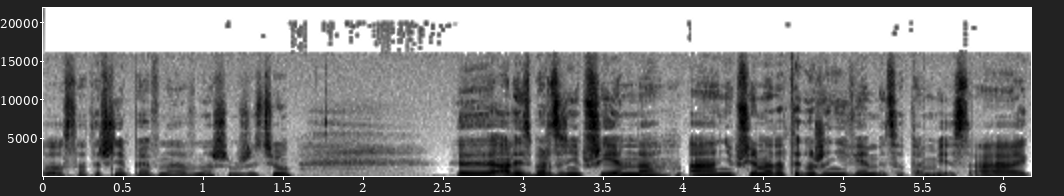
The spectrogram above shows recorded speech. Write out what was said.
y, ostatecznie pewna w naszym życiu, ale jest bardzo nieprzyjemna. A nieprzyjemna dlatego, że nie wiemy, co tam jest. A jak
